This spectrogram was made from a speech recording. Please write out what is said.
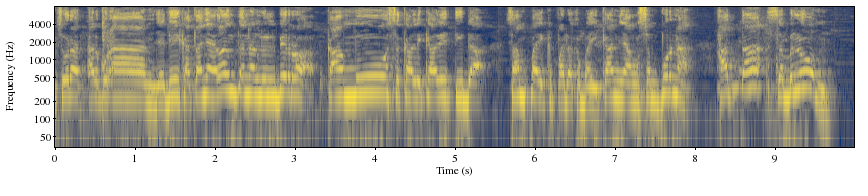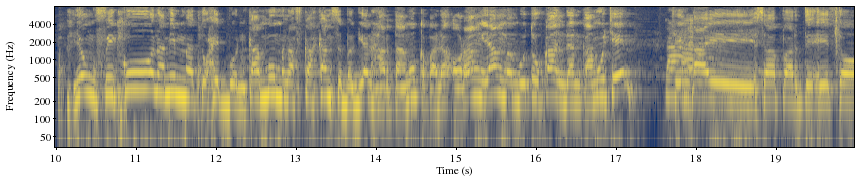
Surat Al-Qur'an. Jadi katanya lang tanalul birra kamu sekali-kali tidak sampai kepada kebaikan yang sempurna. Hatta sebelum yungfikuna mimma tuhibbun. Kamu menafkahkan sebagian hartamu kepada orang yang membutuhkan dan kamu cin cintai. Seperti itu.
